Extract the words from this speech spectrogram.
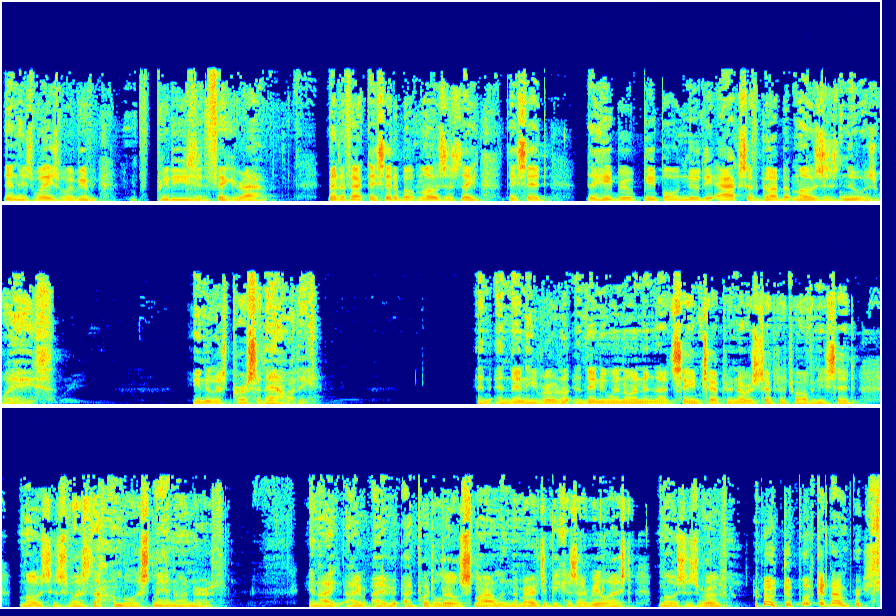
then his ways will be pretty easy to figure out. Matter of fact, they said about Moses, they, they said the Hebrew people knew the acts of God, but Moses knew his ways. He knew his personality. And, and then he wrote, and then he went on in that same chapter, Numbers chapter 12, and he said, Moses was the humblest man on earth. And I, I, I put a little smile in the margin because I realized Moses wrote wrote the book of Numbers.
